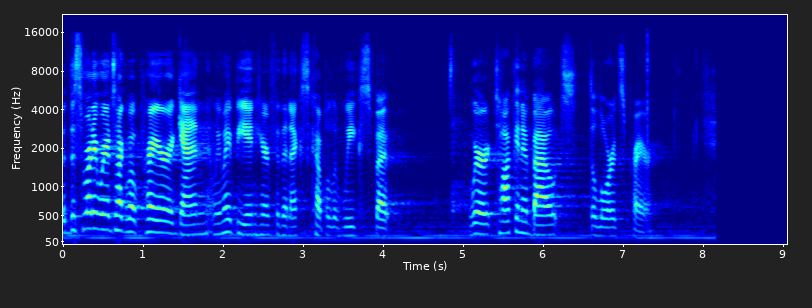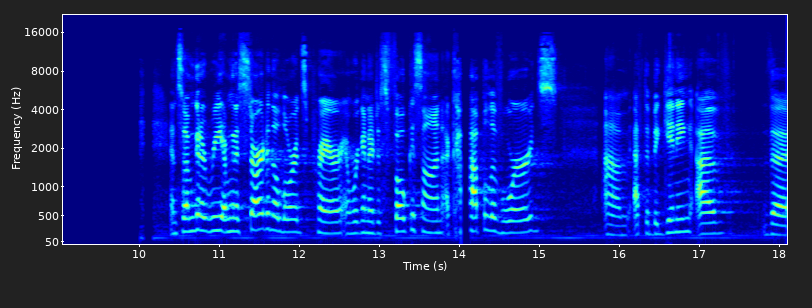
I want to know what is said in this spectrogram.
but this morning we're going to talk about prayer again. We might be in here for the next couple of weeks, but we're talking about the Lord's Prayer. And so I'm going to read, I'm going to start in the Lord's Prayer, and we're going to just focus on a couple of words um, at the beginning of the,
